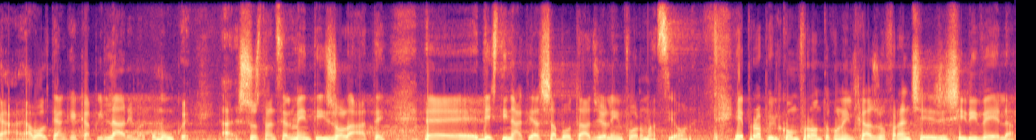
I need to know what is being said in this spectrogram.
a volte anche capillari ma comunque eh, sostanzialmente isolate eh, destinate al sabotaggio e all'informazione. E proprio il confronto con il caso francese si rivela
